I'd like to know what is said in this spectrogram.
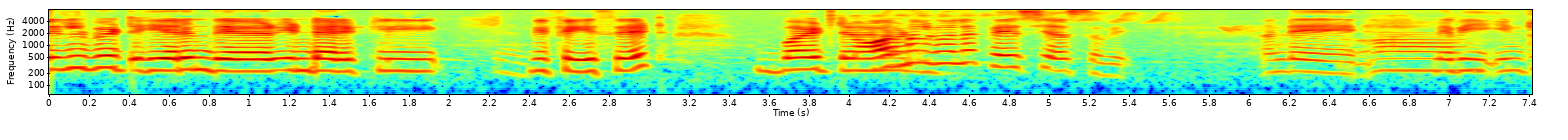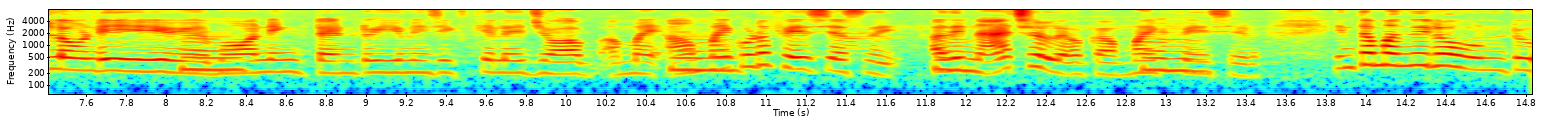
Little bit here and there, indirectly, we face it. But uh, not- normal గానే ఫేస్ చేస్తుంది అంటే మేబీ ఇంట్లో ఉండి మార్నింగ్ టెన్ టు ఈవినింగ్ సిక్స్కి వెళ్ళే జాబ్ అమ్మాయి ఆ అమ్మాయి కూడా ఫేస్ చేస్తుంది. అది న్యాచురల్ ఒక అమ్మాయికి ఫేస్ చేయడం. ఇంత మందిలో ఉంటూ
